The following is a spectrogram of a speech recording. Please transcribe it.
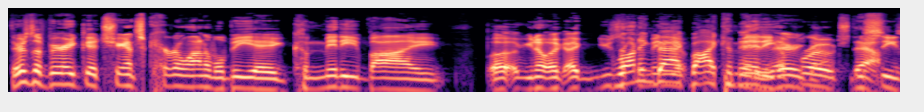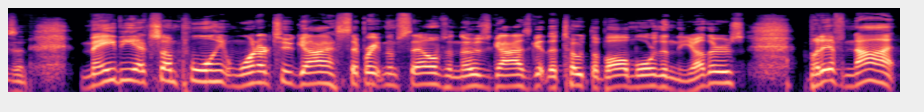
there's a very good chance Carolina will be a committee by. Uh, you know, a, a, Running back by committee. Go. approach this Yeah. season. Maybe at some point, one or two guys separate themselves, and those guys get to tote the ball more than the others. But if not,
